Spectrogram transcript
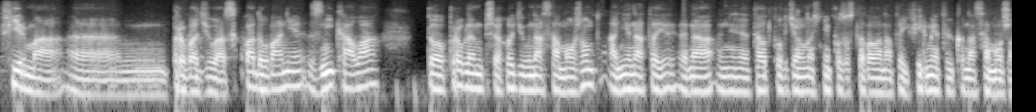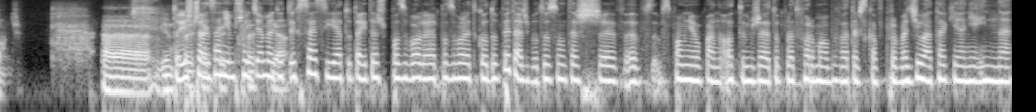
firma e, prowadziła składowanie, znikała, to problem przechodził na samorząd, a nie na, tej, na nie, ta odpowiedzialność nie pozostawała na tej firmie, tylko na samorządzie. E, to jeszcze zanim przejdziemy kwestia... do tych sesji, ja tutaj też pozwolę, pozwolę tylko dopytać, bo to są też, e, wspomniał Pan o tym, że to Platforma Obywatelska wprowadziła takie, a nie inne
